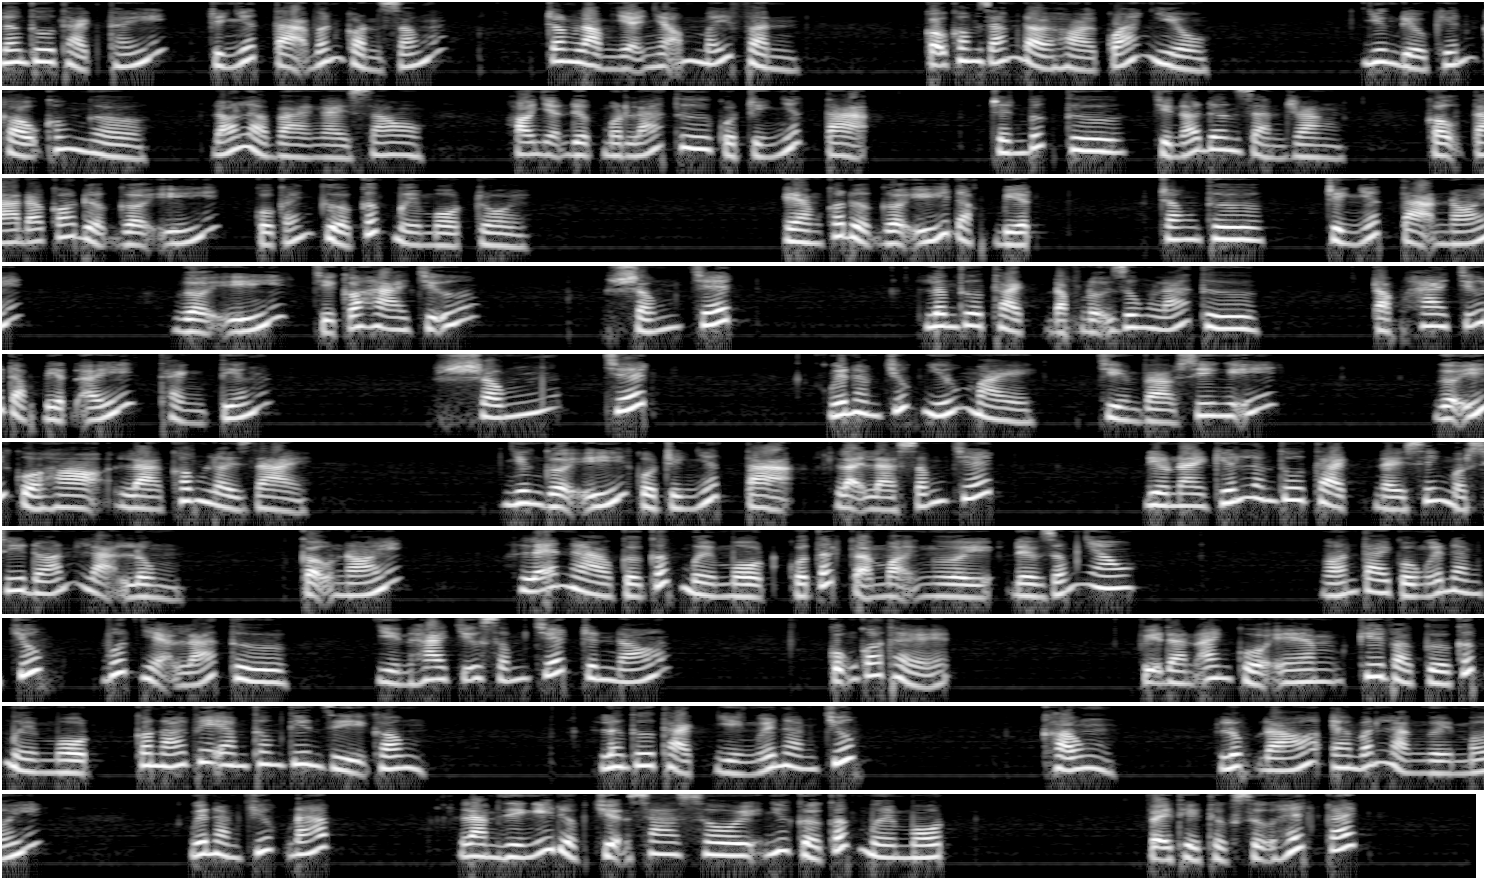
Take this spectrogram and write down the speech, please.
lâm thu thạch thấy trình nhất tạ vẫn còn sống, trong lòng nhẹ nhõm mấy phần. Cậu không dám đòi hỏi quá nhiều, nhưng điều khiến cậu không ngờ đó là vài ngày sau, họ nhận được một lá thư của trình nhất tạ. Trên bức thư chỉ nói đơn giản rằng, cậu ta đã có được gợi ý của cánh cửa cấp mười một rồi. Em có được gợi ý đặc biệt. Trong thư trình nhất tạ nói, gợi ý chỉ có hai chữ, sống chết. Lâm thu thạch đọc nội dung lá thư đọc hai chữ đặc biệt ấy thành tiếng sống chết. Nguyễn nam trúc nhíu mày, chìm vào suy nghĩ. Gợi ý của họ là không lời giải. Nhưng gợi ý của trình nhất tạ lại là sống chết. Điều này khiến lâm thu thạch nảy sinh một suy đoán lạ lùng. Cậu nói, lẽ nào cử cấp mười một của tất cả mọi người đều giống nhau? Ngón tay của nguyễn nam trúc vuốt nhẹ lá thư, nhìn hai chữ sống chết trên đó. Cũng có thể vị đàn anh của em khi vào cửa cấp mười một có nói với em thông tin gì không? Lương thư thạch nhìn nguyễn nam trúc không, lúc đó em vẫn là người mới. Nguyễn nam trúc đáp, làm gì nghĩ được chuyện xa xôi như cửa cấp mười một? Vậy thì thực sự hết cách,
